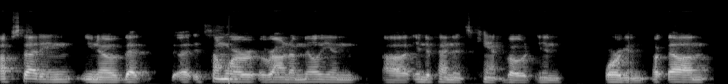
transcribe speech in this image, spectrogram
upsetting. You know that uh, it's somewhere around a million uh, independents can't vote in Oregon. Um,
